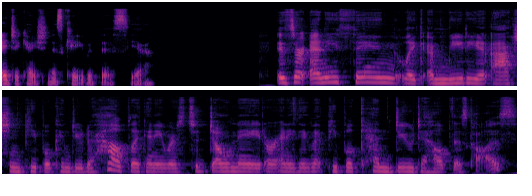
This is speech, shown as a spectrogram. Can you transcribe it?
education is key with this. Yeah. Is there anything like immediate action people can do to help, like anywhere to donate or anything that people can do to help this cause?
